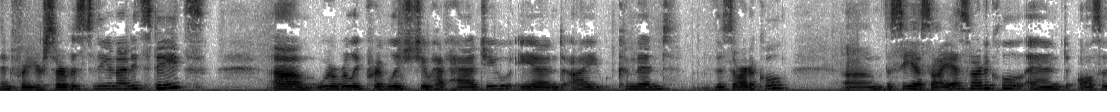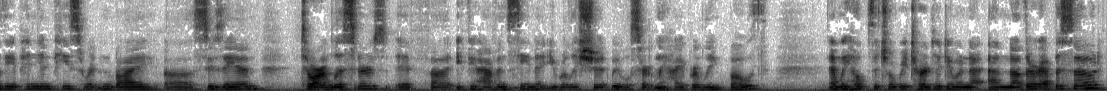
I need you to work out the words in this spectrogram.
and for your service to the United States. Um, we're really privileged to have had you, and I commend this article, um, the CSIS article, and also the opinion piece written by uh, Suzanne to our listeners. If uh, if you haven't seen it, you really should. We will certainly hyperlink both and we hope that you'll return to do an, another episode.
